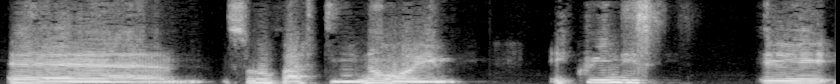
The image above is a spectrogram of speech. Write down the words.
eh, sono parti di noi. E quindi e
